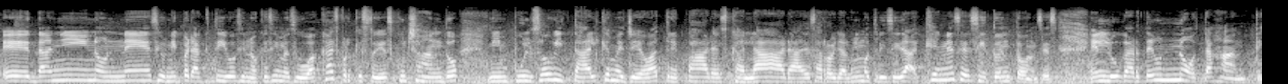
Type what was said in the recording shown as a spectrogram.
eh, dañino, un necio, un hiperactivo, sino que si me subo acá es porque estoy escuchando mi impulso vital que me lleva a trepar, a escalar, a desarrollar mi motricidad. ¿Qué necesito entonces? En lugar de un no tajante,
